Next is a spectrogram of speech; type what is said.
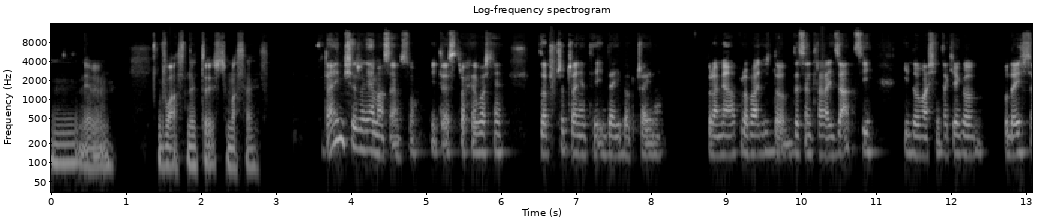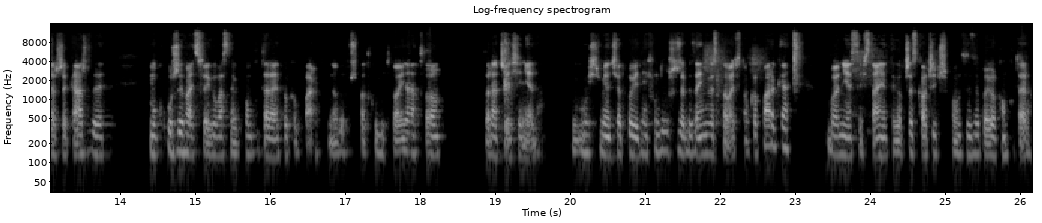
y, nie wiem, własny to jeszcze ma sens. Wydaje mi się, że nie ma sensu. I to jest trochę właśnie zaprzeczenie tej idei blockchaina, która miała prowadzić do decentralizacji i do właśnie takiego podejścia, że każdy mógł używać swojego własnego komputera jako koparki. No to w przypadku Bitcoina to, to raczej się nie da. Musisz mieć odpowiednie fundusze, żeby zainwestować w tą koparkę, bo nie jesteś w stanie tego przeskoczyć przy pomocy zwykłego komputera.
